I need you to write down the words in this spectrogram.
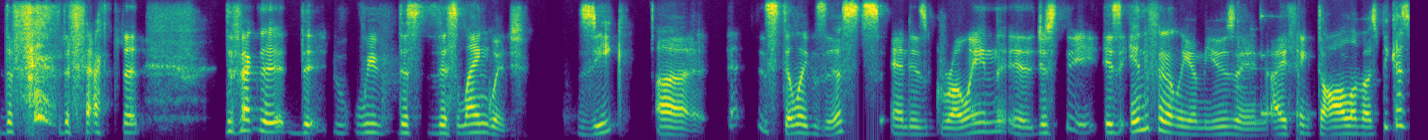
the the fact that the fact that, that we've this this language, Zeek, uh, still exists and is growing it just is infinitely amusing i think to all of us because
